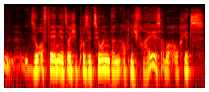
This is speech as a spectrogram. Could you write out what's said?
äh, so oft werden jetzt solche Positionen dann auch nicht frei, ist aber auch jetzt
